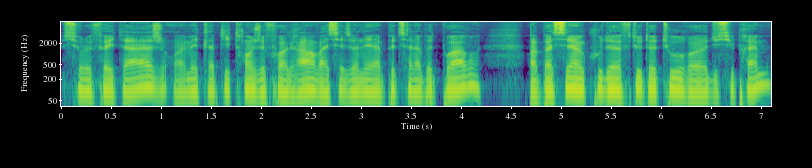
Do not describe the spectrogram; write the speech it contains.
sur le feuilletage. On va mettre la petite tranche de foie gras. On va assaisonner un peu de sel, un peu de poivre. On va passer un coup d'œuf tout autour euh, du suprême.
